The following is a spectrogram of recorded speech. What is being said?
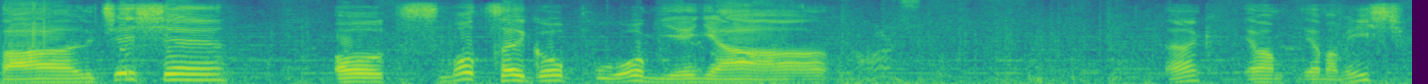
Palcie się od smocego płomienia. Tak? Ja mam, ja mam iść?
